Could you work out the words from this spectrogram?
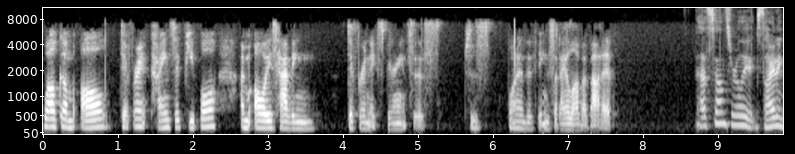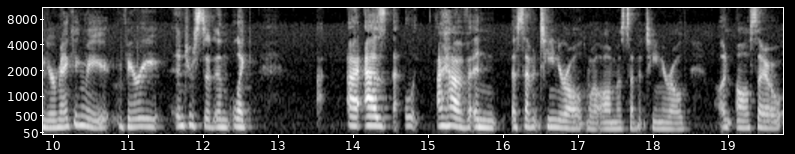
welcome all different kinds of people, I'm always having different experiences, which is one of the things that I love about it. That sounds really exciting. You're making me very interested in like I, as I have an, a 17 year old, well, almost 17 year old, and also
